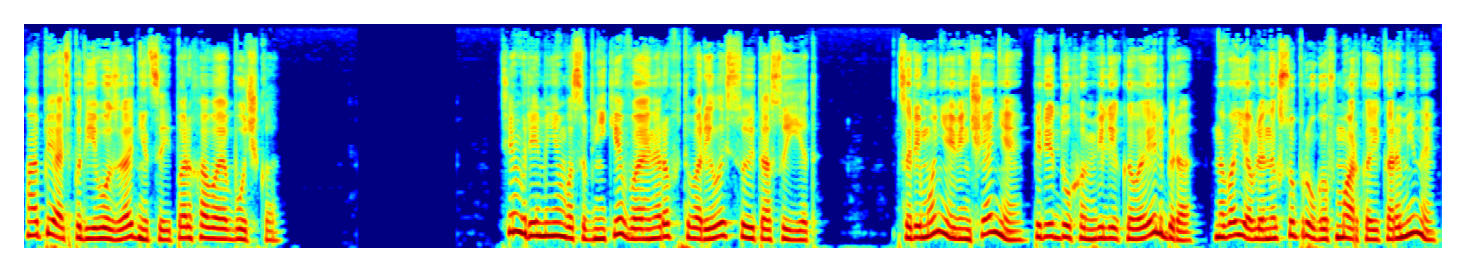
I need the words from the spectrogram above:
Опять под его задницей пороховая бочка. Тем временем в особняке Вайнеров творилась суета-сует. Церемония венчания перед духом великого Эльбера, новоявленных супругов Марка и Кармины,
